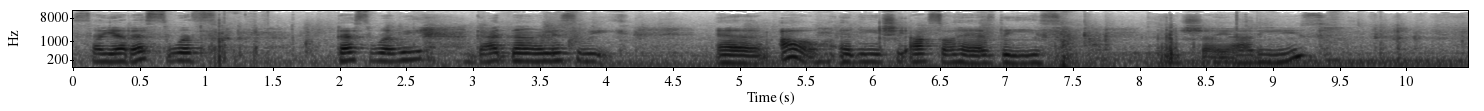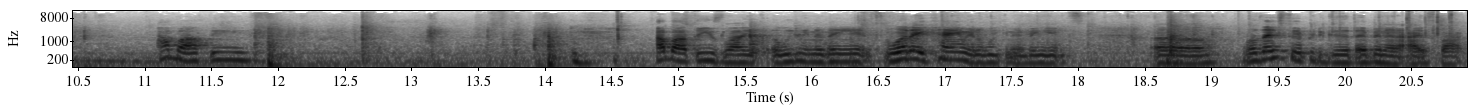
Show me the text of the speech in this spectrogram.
So yeah, that's what's that's what we got done this week. Um, oh, and then she also has these show y'all these. I bought these. I bought these like a week in advance. Well, they came in a week in advance. Uh, well, they still pretty good. They've been in an ice box.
